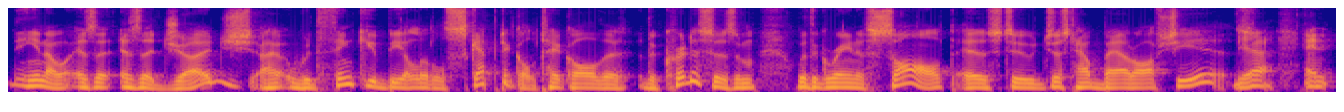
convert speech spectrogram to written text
you know, as a, as a judge, I would think you'd be a little skeptical, take all the, the criticism with a grain of salt as to just how bad off she is. Yeah. And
